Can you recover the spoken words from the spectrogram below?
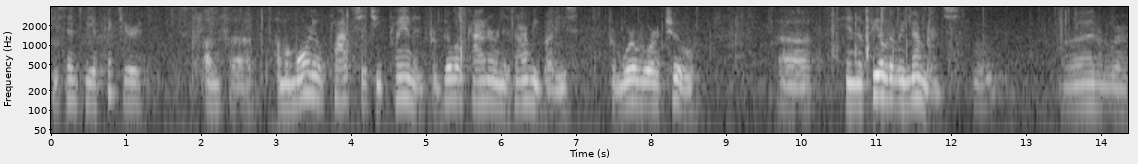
she sends me a picture of uh, a memorial plot that she planted for Bill O'Connor and his army buddies from World War II uh, in a Field of Remembrance. Mm-hmm. Oh, I don't know where.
